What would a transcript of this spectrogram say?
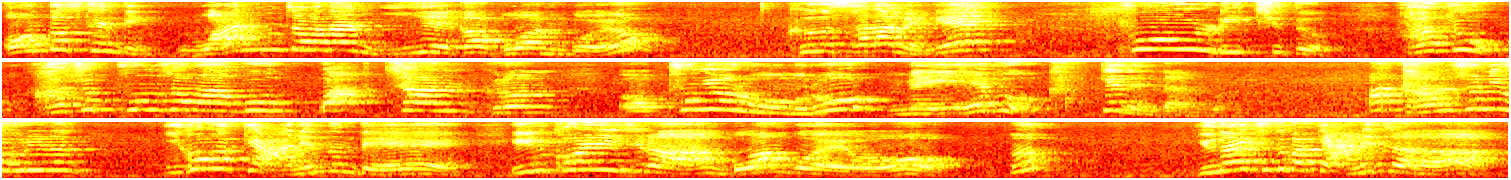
언더스탠딩 완전한 이해가 뭐 하는 거예요? 그 사람에게 풀 리치드 아주 아주 풍성하고 꽉 찬 그런 어, 풍요로움으로 may have 갖게 된다는 거예요. 아 단순히 우리는 이거밖에 안 했는데 인커레이지랑 뭐 한 거예요? 어? 유나이티드밖에 안 했잖아.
